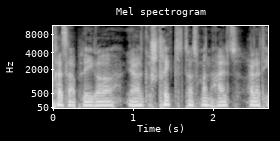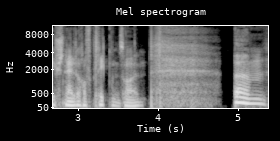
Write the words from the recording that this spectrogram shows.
Presseableger ja gestrickt, dass man halt relativ schnell darauf klicken soll. Ähm,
